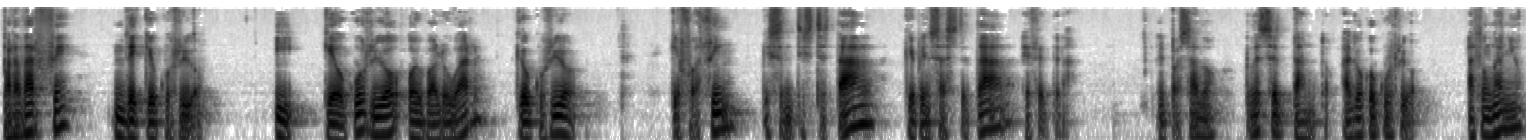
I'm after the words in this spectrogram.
para dar fe de que ocurrió y qué ocurrió o evaluar qué ocurrió, que fue así, que sentiste tal, que pensaste tal, etc. El pasado puede ser tanto algo que ocurrió hace un año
